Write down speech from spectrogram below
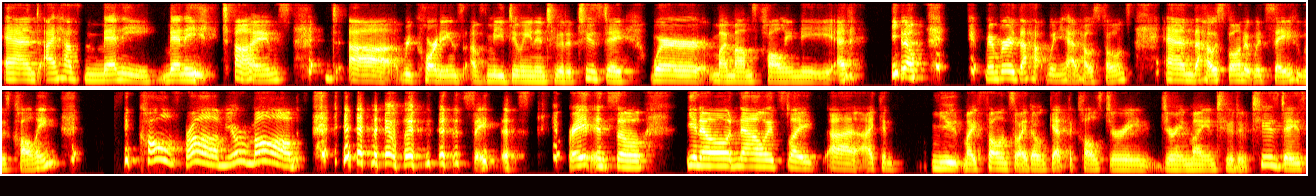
And i have many many times uh, recordings of me doing intuitive tuesday where my mom's calling me and you know remember the when you had house phones and the house phone it would say who was calling? Call from your mom. And it would say this right? And so you know now it's like uh, i can mute my phone so I don't get the calls during during my intuitive Tuesdays.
